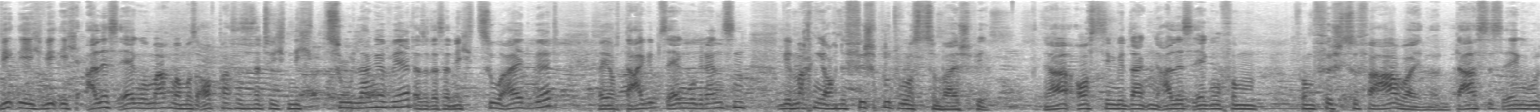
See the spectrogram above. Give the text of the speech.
wirklich, wirklich alles irgendwo machen. Man muss aufpassen, dass es natürlich nicht zu lange wird, also dass er nicht zu alt wird, weil auch da gibt es irgendwo Grenzen. Wir machen ja auch eine Fischblutwurst zum Beispiel. Ja, aus dem Gedanken, alles irgendwo vom, vom Fisch zu verarbeiten. Und das ist irgendwo,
